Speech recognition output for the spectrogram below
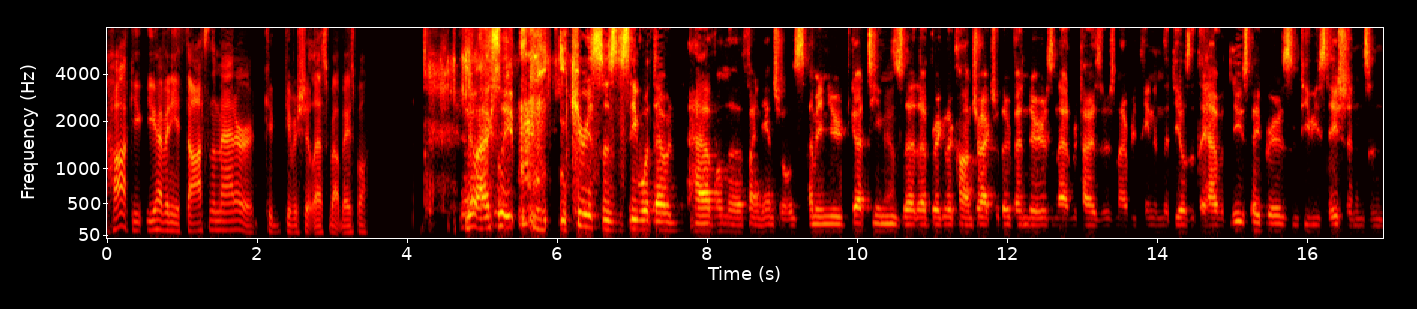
Hawk. You, you have any thoughts on the matter, or could give a shit less about baseball? No, actually, I'm curious as to see what that would have on the financials. I mean, you've got teams that have regular contracts with their vendors and advertisers and everything, and the deals that they have with newspapers and TV stations, and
